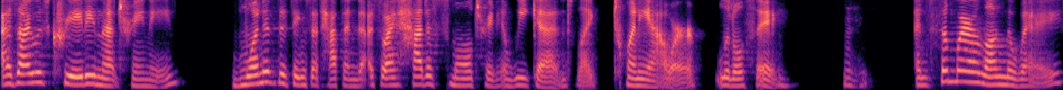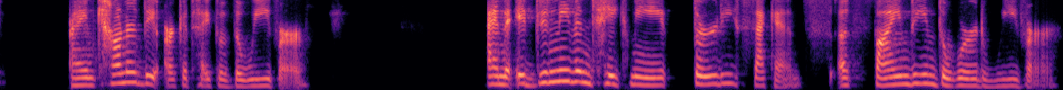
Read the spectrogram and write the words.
As I was creating that training, one of the things that happened, so I had a small training, a weekend, like 20 hour little thing. Mm-hmm. And somewhere along the way, I encountered the archetype of the weaver. And it didn't even take me 30 seconds of finding the word weaver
